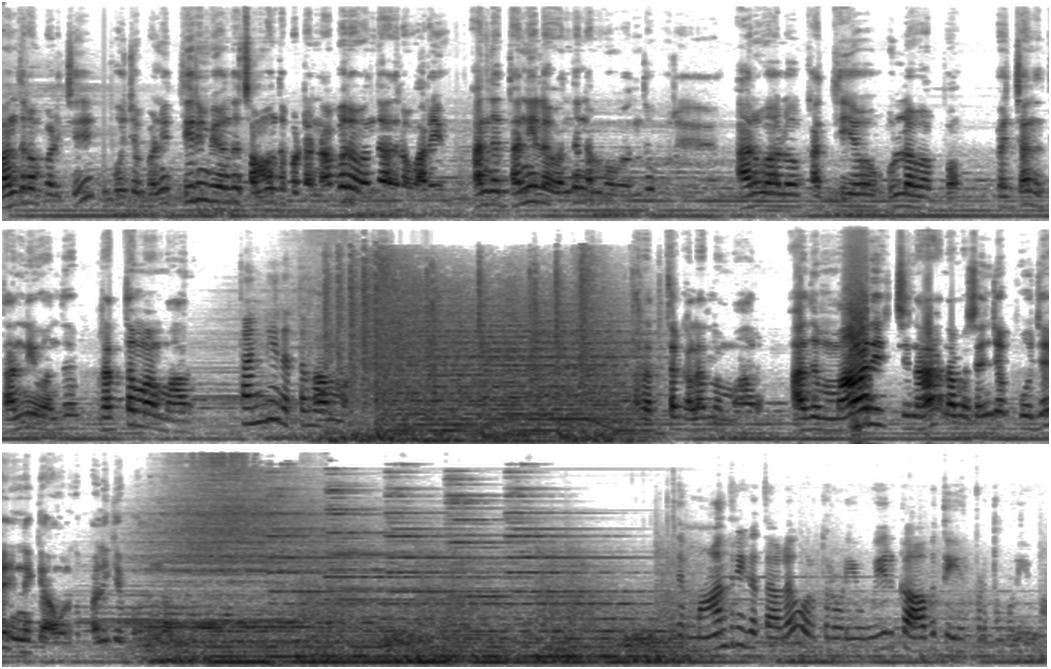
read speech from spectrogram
மந்திரம் படிச்சு பூஜை பண்ணி திரும்பி வந்து சம்மந்தப்பட்ட நபரை வந்து அதுல வரையும். அந்த தண்ணியில வந்து நம்ம வந்து ஒரு அருவாளோ கத்தியோ உள்ள வைப்போம். வச்சா அந்த தண்ணி வந்து ரத்தமா மாறும். தண்ணி ரத்தமா? ஆமா. ரத்த கலர்ல மாறும். அது மாறிடுச்சுன்னா நம்ம செஞ்ச பூஜை இன்னைக்கு அவங்களுக்கு பழிக்க போகுதுங்க மாந்திரிகத்தால ஒருத்தருடைய உயிருக்கு ஆபத்தை ஏற்படுத்த முடியுமா?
